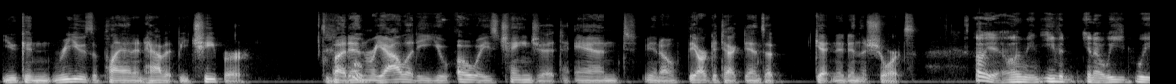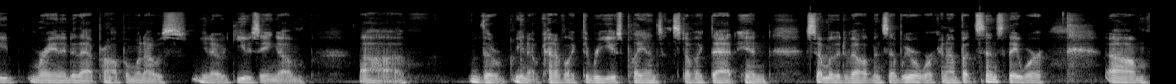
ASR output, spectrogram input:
you can reuse a plan and have it be cheaper but in reality you always change it and you know the architect ends up getting it in the shorts. Oh yeah. I mean even you know we we ran into that problem when i was you know using um uh the you know kind of like the reuse plans and stuff like that in some of the developments that we were working on. But since they were, um,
